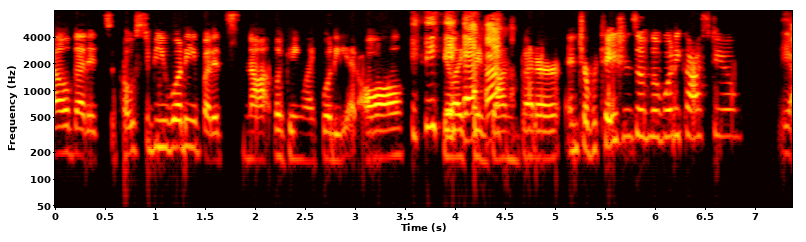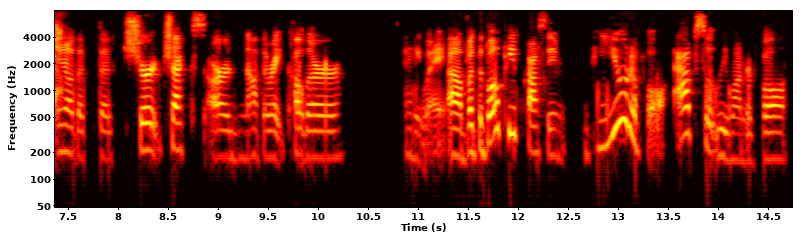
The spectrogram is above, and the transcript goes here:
tell that it's supposed to be Woody, but it's not looking like Woody at all. I feel like they've done better interpretations of the Woody costume. Yeah. You know, the the shirt checks are not the right color. Anyway, uh, but the Bo Peep costume, beautiful, absolutely wonderful.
